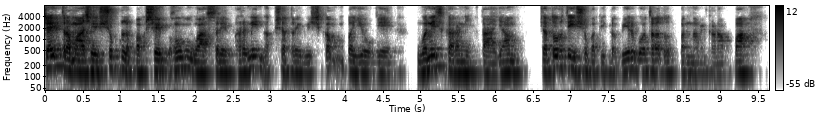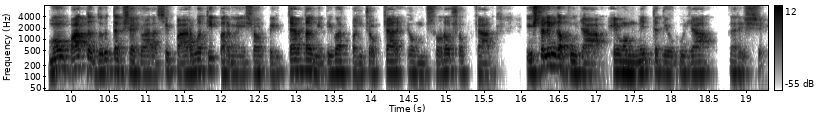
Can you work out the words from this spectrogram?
चैत्र मासे शुक्ल पक्षे भौम वासरे भरणी नक्षत्रे विष्कंप योगे वनिस्करणिक्तायाम चतुर्थी शुभतिक वीर गोत्रात उत्पन्न विकणाप्पा मौपात दुर्दक्षद्वारा श्री पार्वती परमेश्वर प्रीत्यर्थ विधिवत पंचोपचार एवं षोडशोपचार इष्टलिंग पूजा एवं नित्य देव पूजा करिष्ये।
